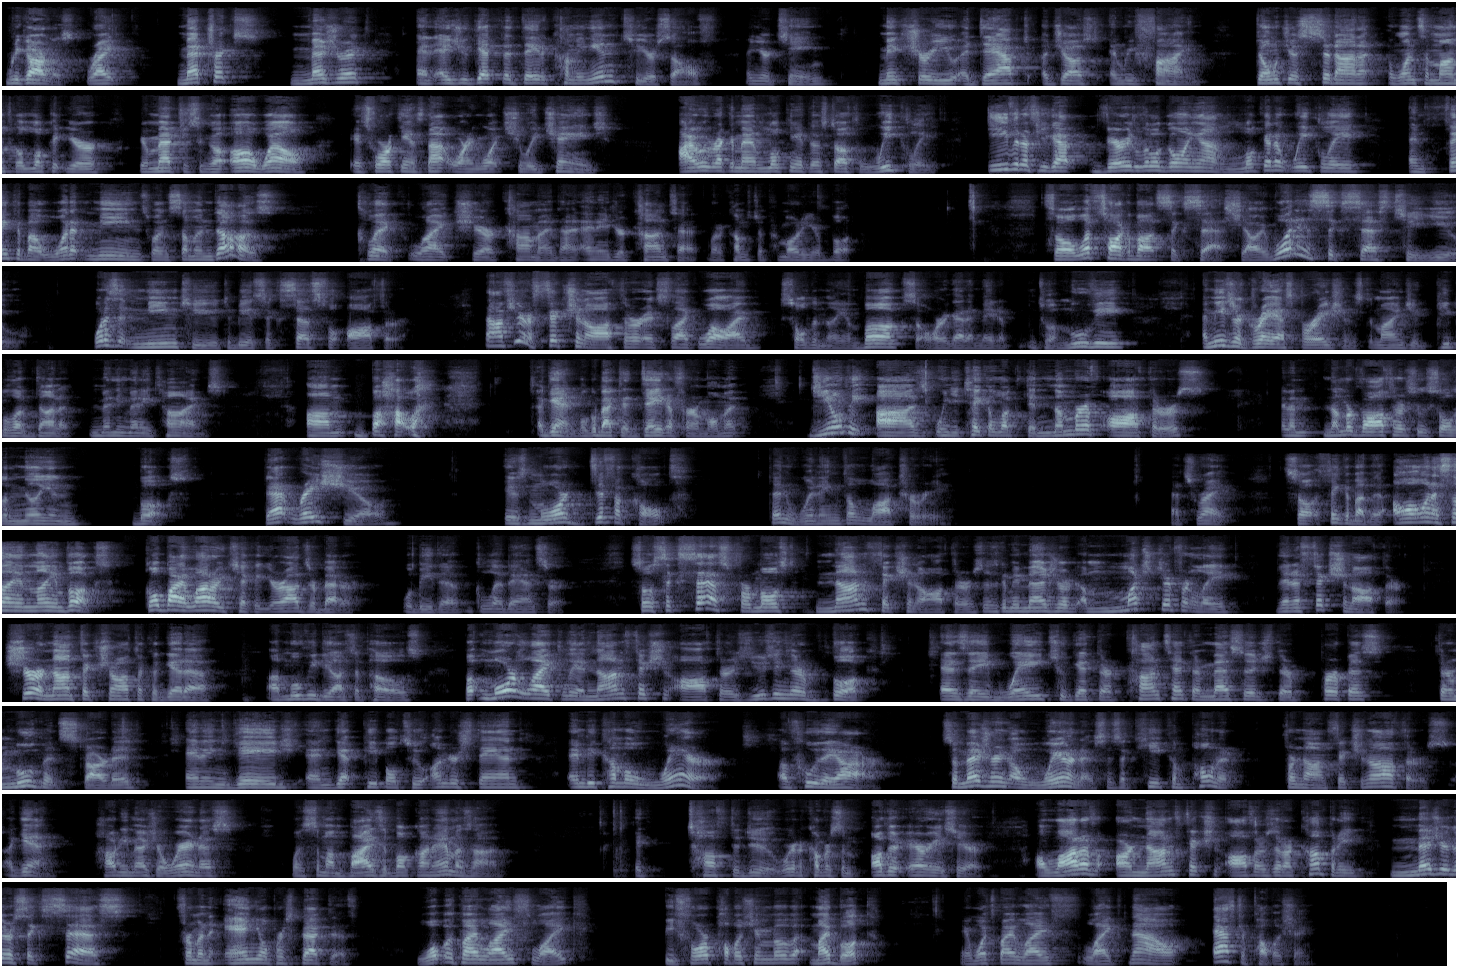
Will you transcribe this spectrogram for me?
regardless, right? Metrics, measure it. And as you get the data coming into yourself and your team, make sure you adapt, adjust, and refine. Don't just sit on it once a month, go look at your, your metrics and go, oh, well, it's working, it's not working. What should we change? I would recommend looking at this stuff weekly. Even if you got very little going on, look at it weekly and think about what it means when someone does click, like, share, comment on any of your content when it comes to promoting your book. So let's talk about success, shall we? What is success to you? What does it mean to you to be a successful author? Now, if you're a fiction author, it's like, well, I sold a million books or I got it made into a movie. And these are great aspirations, to mind you. People have done it many, many times. Um, but how, again, we'll go back to data for a moment. Do you know the odds when you take a look at the number of authors and the number of authors who sold a million books? That ratio is more difficult than winning the lottery. That's right. So think about that. Oh, I want to sell a million books. Go buy a lottery ticket. Your odds are better, will be the glib answer. So success for most nonfiction authors is going to be measured uh, much differently than a fiction author. Sure, a nonfiction author could get a, a movie deal, I suppose, but more likely a nonfiction author is using their book as a way to get their content, their message, their purpose, their movement started and engaged and get people to understand and become aware of who they are. So, measuring awareness is a key component for nonfiction authors. Again, how do you measure awareness when someone buys a book on Amazon? It's tough to do. We're going to cover some other areas here. A lot of our nonfiction authors at our company measure their success from an annual perspective. What was my life like before publishing my book? And what's my life like now after publishing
